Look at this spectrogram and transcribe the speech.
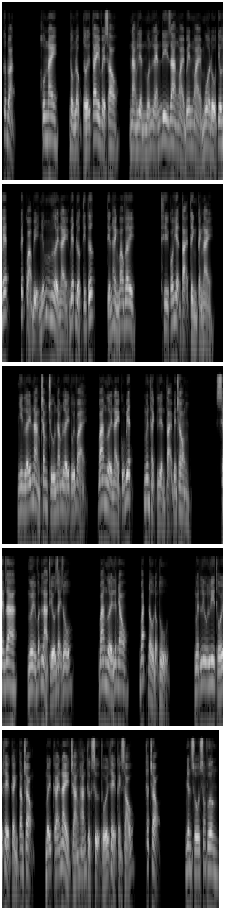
cướp đoạt. Hôm nay, đồng lộc tới tay về sau, nàng liền muốn lén đi ra ngoài bên ngoài mua đồ tiêu hết, kết quả bị những người này biết được tin tức, tiến hành bao vây. Thì có hiện tại tình cảnh này. Nhìn lấy nàng chăm chú nắm lấy túi vải, ba người này cũng biết, nguyên thạch liền tại bên trong. Xem ra ngươi vẫn là thiếu dạy dỗ. Ba người lướt nhau bắt đầu đậu thủ. Nguyễn lưu ly thối thể cảnh tam trọng, mấy cái này tráng hán thực sự thối thể cảnh sáu, thất trọng. Nhân số song phương,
